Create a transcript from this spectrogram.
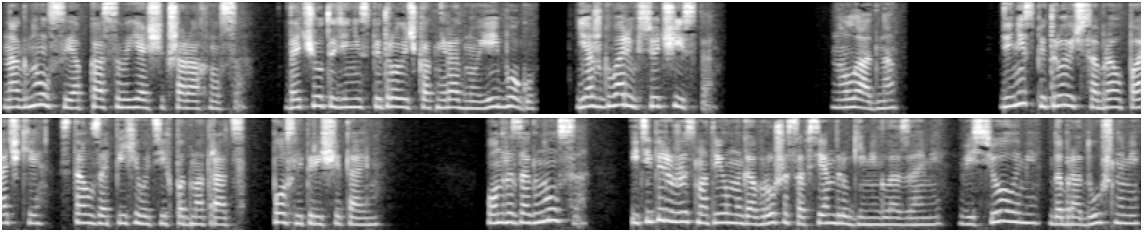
нагнулся и об кассовый ящик шарахнулся. «Да чё ты, Денис Петрович, как не родной, ей-богу! Я ж говорю, все чисто!» «Ну ладно». Денис Петрович собрал пачки, стал запихивать их под матрац. «После пересчитаем». Он разогнулся, и теперь уже смотрел на Гавроша совсем другими глазами, веселыми, добродушными.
